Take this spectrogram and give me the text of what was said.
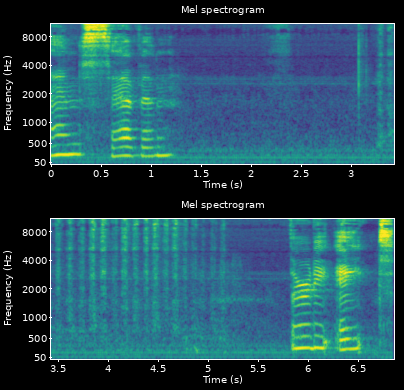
and 7. 38,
